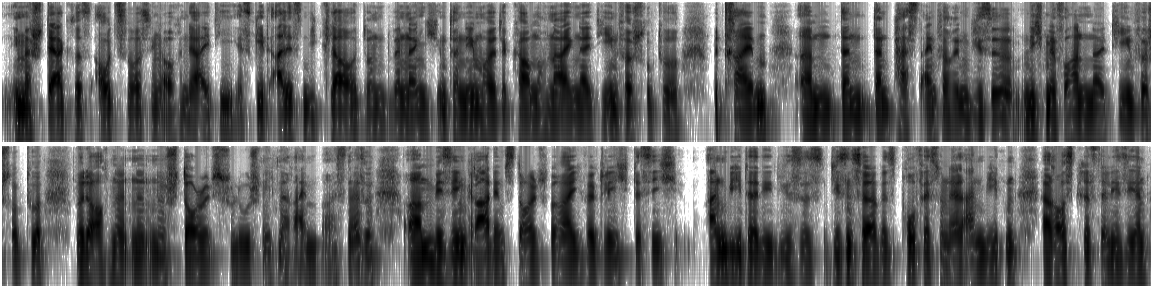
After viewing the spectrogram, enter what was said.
immer stärkeres Outsourcing auch in der IT. Es geht alles in die Cloud und wenn eigentlich Unternehmen heute kaum noch eine eigene IT-Infrastruktur betreiben, ähm, dann, dann passt einfach in diese nicht mehr vorhandene IT-Infrastruktur, würde auch eine, eine, eine Storage-Solution nicht mehr reinpassen. Also ähm, wir sehen gerade im Storage-Bereich wirklich, dass sich Anbieter, die dieses, diesen Service professionell anbieten, herauskristallisieren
